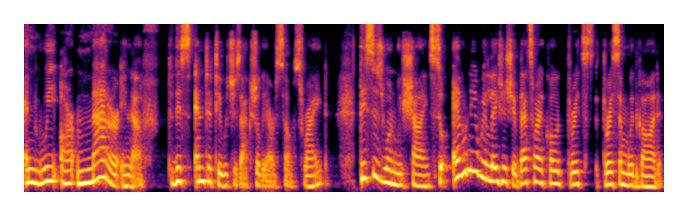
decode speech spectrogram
and we are matter enough, to this entity, which is actually ourselves, right? This is when we shine. So, any relationship, that's why I call it threesome with God.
